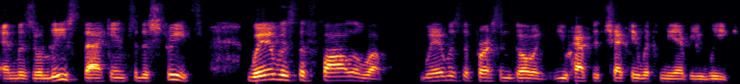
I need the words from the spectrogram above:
and was released back into the streets. Where was the follow up? Where was the person going? You have to check in with me every week.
